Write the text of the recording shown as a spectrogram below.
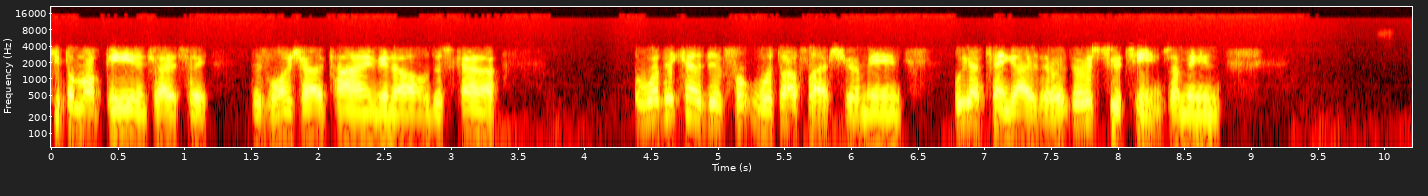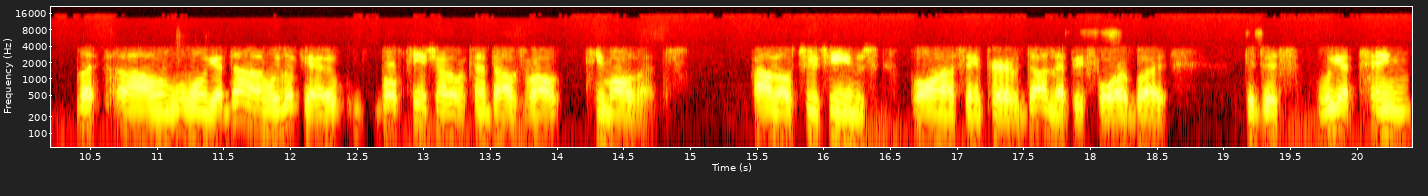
keep them upbeat and try to say there's one shot at a time, you know, just kind of what they kind of did for, with us last year. I mean, we got ten guys there. There was two teams. I mean, but um, when we got done, we looked at it. Both teams shot over ten thousand for all team all events. I don't know if two teams going on the same pair have done that before, but it just we got ten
